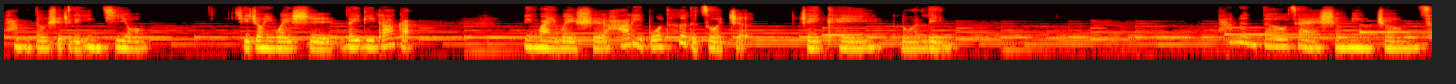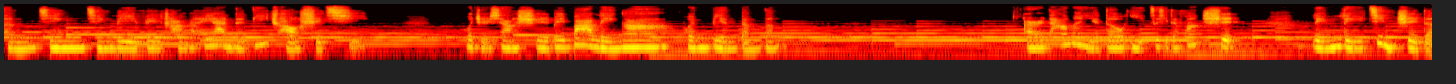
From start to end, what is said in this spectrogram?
她们都是这个印记哦。其中一位是 Lady Gaga，另外一位是《哈利波特》的作者 J.K. 罗琳。他们都在生命中曾经经历非常黑暗的低潮时期，或者像是被霸凌啊、婚变等等。而他们也都以自己的方式淋漓尽致地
